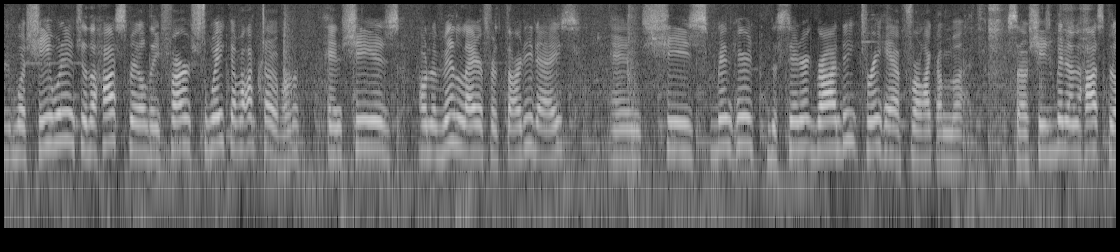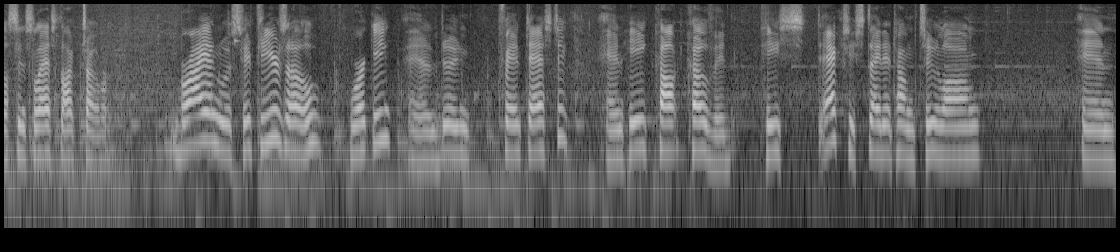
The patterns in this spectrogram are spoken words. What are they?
Well, she went into the hospital the first week of October, and she is on a ventilator for 30 days. And she's been here at the center at Grande rehab for like a month. So she's been in the hospital since last October. Brian was 50 years old, working and doing fantastic, and he caught COVID. He actually stayed at home too long, and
